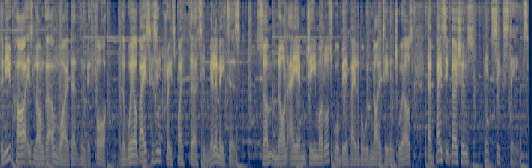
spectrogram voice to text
The new car is longer and wider than before, and the wheelbase has increased by 30mm. Some non AMG models will be available with 19 inch wheels, though basic versions get 16s.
